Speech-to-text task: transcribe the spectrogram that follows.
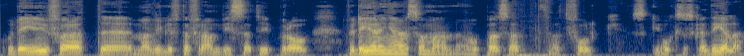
Och det är ju för att eh, man vill lyfta fram vissa typer av värderingar som man hoppas att, att folk också ska dela.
